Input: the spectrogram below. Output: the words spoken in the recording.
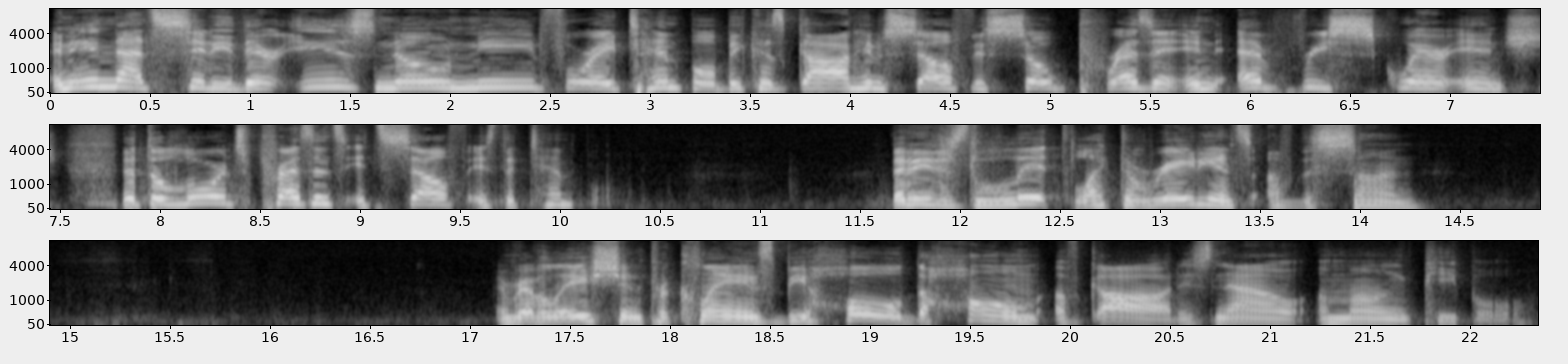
And in that city, there is no need for a temple because God Himself is so present in every square inch that the Lord's presence itself is the temple, that it is lit like the radiance of the sun and Revelation proclaims, Behold, the home of God is now among people.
